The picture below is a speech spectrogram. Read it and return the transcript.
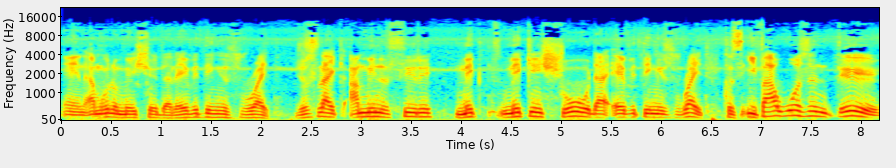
and I'm gonna make sure that everything is right. Just like I'm in the city, make, making sure that everything is right. Because if I wasn't there,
